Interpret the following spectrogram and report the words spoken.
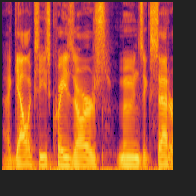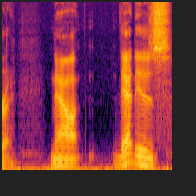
uh, galaxies, quasars, moons, etc. Now, that is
